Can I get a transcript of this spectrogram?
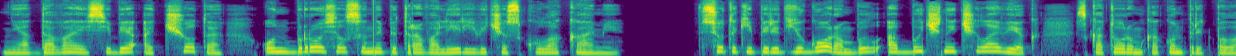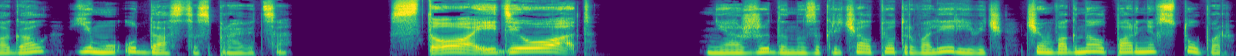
Не отдавая себе отчета, он бросился на Петра Валерьевича с кулаками. Все-таки перед Егором был обычный человек, с которым, как он предполагал, ему удастся справиться. «Стой, идиот!» Неожиданно закричал Петр Валерьевич, чем вогнал парня в ступор.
